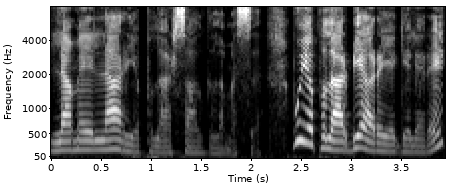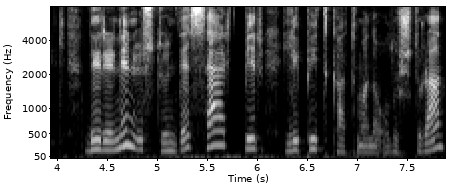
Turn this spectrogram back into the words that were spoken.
lamellar yapılar salgılaması. Bu yapılar bir araya gelerek derinin üstünde sert bir lipid katmanı oluşturan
